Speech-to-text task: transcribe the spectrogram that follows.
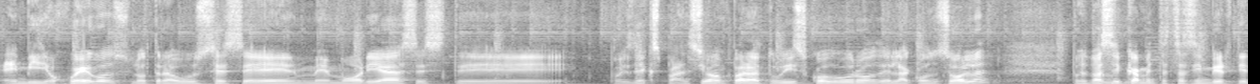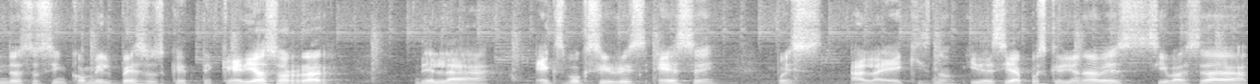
en videojuegos, lo traduces en memorias, este, pues de expansión para tu disco duro de la consola, pues básicamente estás invirtiendo esos 5 mil pesos que te querías ahorrar de la Xbox Series S, pues a la X, ¿no? Y decía, pues que de una vez, si vas a,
